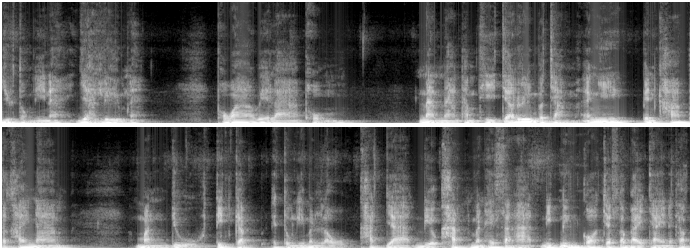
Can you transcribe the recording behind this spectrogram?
อยู่ตรงนี้นะ อย่าลืมนะ เพราะว่าเวลาผมนานๆทำทีจะลืมประจำอันนี้เป็นคาบตะไคร่น้ำมันอยู่ติดกับไอ้ตรงนี้มันเราขัดยาก เดี๋ยวขัดมันให้สะอาดนิดนึงก็จะสบายใจนะครับ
